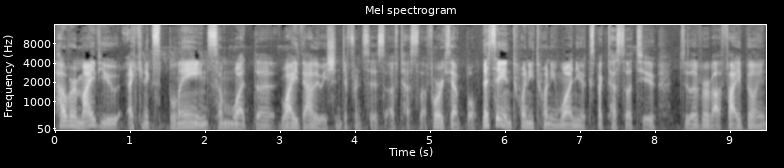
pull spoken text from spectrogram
However, in my view, I can explain somewhat the wide valuation differences of Tesla. Tesla. For example, let's say in 2021 you expect Tesla to deliver about $5 billion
